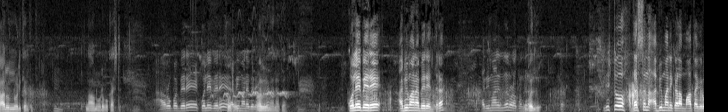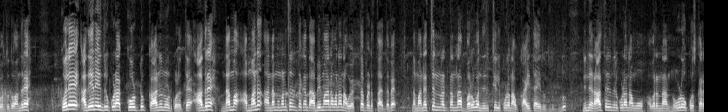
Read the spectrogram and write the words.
ಕಾನೂನು ನೋಡ್ಕೊಂತೈತಿ ನಾವು ನೋಡ್ಬೇಕಷ್ಟೇ. ಆರೋಪ ಬೇರೆ ಕೊಲೆ ಬೇರೆ ಅಭಿಮಾನ ಬೇರೆ. ಅಭಿಮಾನ ಬೇರೆ. ಕೊಲೆ ಬೇರೆ ಅಭಿಮಾನ ಬೇರೆ ಅಂತೀರಾ? ಅಭಿಮಾನದಿಂದ ನೋಡಕ್ ಬಂದಿರ? ಬಂದ್ವಿ. ಇದಿಷ್ಟು ದರ್ಶನ ಅಭಿಮಾನಿಗಳ ಮಾತಾಗಿರುವಂಥದ್ದು. ಅಂದರೆ ಕೊಲೆ ಅದೇನೇ ಇದ್ರೂ ಕೂಡ ಕೋರ್ಟು ಕಾನೂನು ನೋಡ್ಕೊಳ್ಳುತ್ತೆ. ಆದರೆ ನಮ್ಮ ಮನ, ನಮ್ಮ ಮನಸ್ಸಲ್ಲಿರ್ತಕ್ಕಂಥ ಅಭಿಮಾನವನ್ನು ನಾವು ವ್ಯಕ್ತಪಡಿಸ್ತಾ ಇದ್ದೇವೆ. ನಮ್ಮ ನೆಚ್ಚಿನ ನಟನನ್ನು ಬರುವ ನಿರೀಕ್ಷೆಯಲ್ಲಿ ಕೂಡ ನಾವು ಕಾಯ್ತಾ ಇರೋದು ನಿನ್ನೆ ರಾತ್ರಿಯಿಂದ ಕೂಡ ನಾವು ಅವರನ್ನು ನೋಡೋಕ್ಕೋಸ್ಕರ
